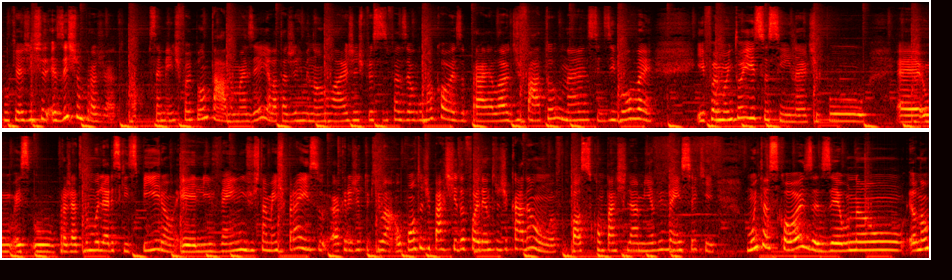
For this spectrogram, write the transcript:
porque a gente existe um projeto, a semente foi plantada, mas e aí ela tá germinando lá e a gente precisa fazer alguma coisa para ela de fato, né, se desenvolver. E foi muito isso assim, né? Tipo, é, um, esse, o projeto do Mulheres que Inspiram, ele vem justamente para isso. Eu acredito que o, o ponto de partida foi dentro de cada um. Eu posso compartilhar a minha vivência aqui. Muitas coisas eu não, eu não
